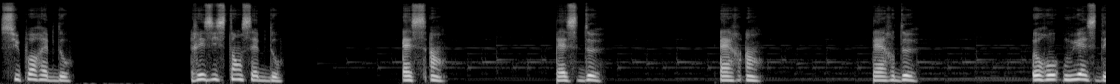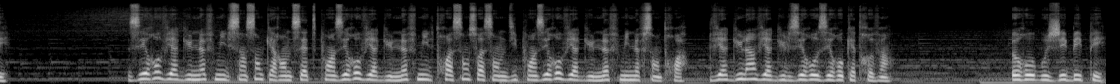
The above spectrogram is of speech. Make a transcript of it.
Support hebdo. Résistance hebdo. S1. S2. R1. R2. Euro USD. 0,9547.0,9370.0,9903,1,0080. Euro ou GBP.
